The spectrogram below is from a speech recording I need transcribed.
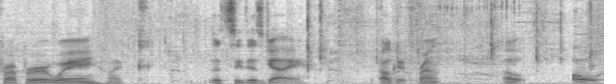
proper way. Like, let's see, this guy. Okay, front. Oh, oh,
